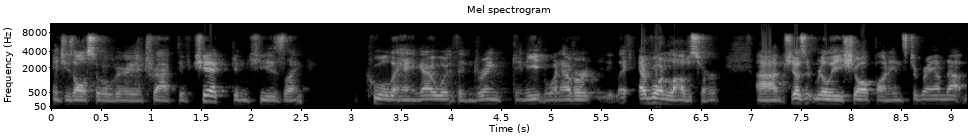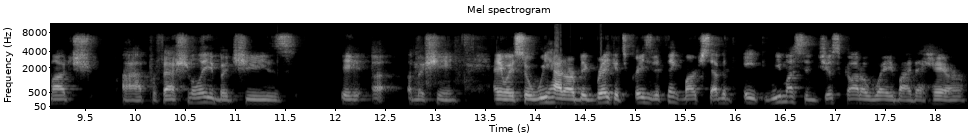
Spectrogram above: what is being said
And she's also a very attractive chick and she's like cool to hang out with and drink and eat and whatever. Like everyone loves her. Um, she doesn't really show up on Instagram that much uh, professionally, but she's a, a, machine. Anyway, so we had our big break. It's crazy to think March 7th, 8th, we must have just got away by the hair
